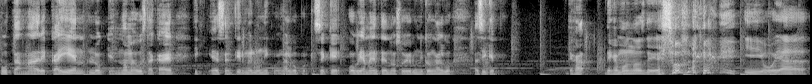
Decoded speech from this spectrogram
puta madre, caí en lo que no me gusta caer y es sentirme el único en algo, porque sé que obviamente no soy el único en algo, así que deja, dejémonos de eso y voy a,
